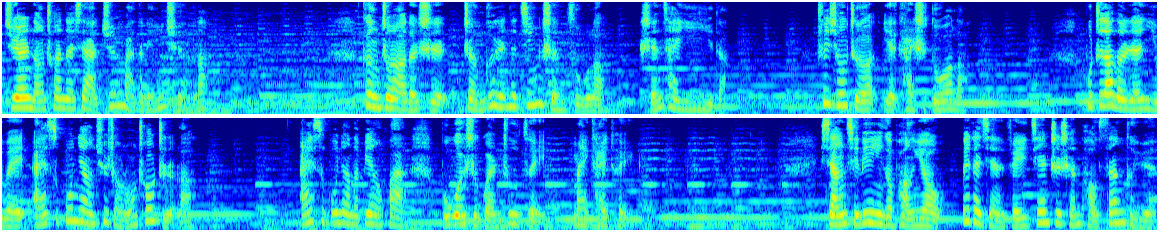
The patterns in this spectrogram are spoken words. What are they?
居然能穿得下均码的连衣裙了。更重要的是，整个人的精神足了，神采奕奕的，追求者也开始多了。不知道的人以为 S 姑娘去整容抽脂了。S 姑娘的变化不过是管住嘴，迈开腿。想起另一个朋友，为了减肥坚持晨跑三个月，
